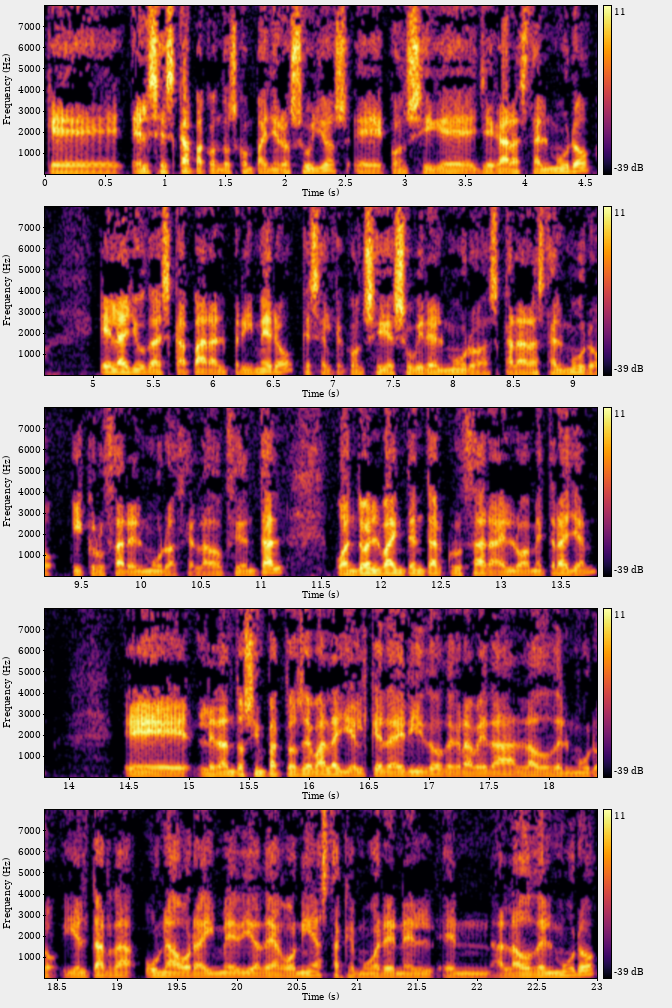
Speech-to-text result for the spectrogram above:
que él se escapa con dos compañeros suyos, eh, consigue llegar hasta el muro, él ayuda a escapar al primero, que es el que consigue subir el muro, a escalar hasta el muro y cruzar el muro hacia el lado occidental. Cuando él va a intentar cruzar, a él lo ametrallan, eh, le dan dos impactos de bala y él queda herido de gravedad al lado del muro. Y él tarda una hora y media de agonía hasta que muere en el, en, al lado del muro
